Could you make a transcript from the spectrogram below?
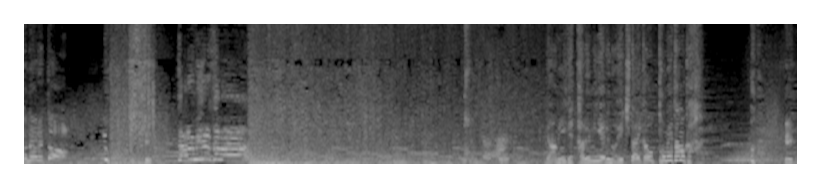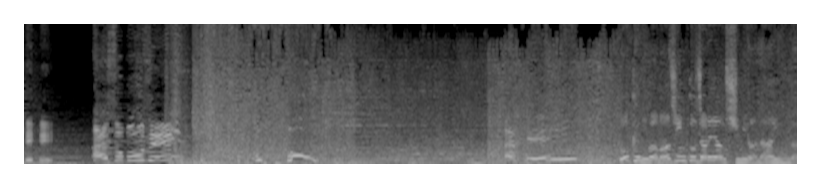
離れた。タルミエル様闇でタルミエルの液体化を止めたのか。へへへ。遊ぼうぜ。僕には魔人とじゃれ合う趣味はないんだ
